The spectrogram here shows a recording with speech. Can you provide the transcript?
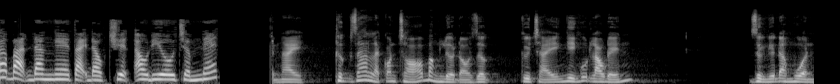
Các bạn đang nghe tại đọc chuyện audio.net này thực ra là con chó bằng lửa đỏ rực cứ cháy nghi ngút lao đến. Dường như đang muộn,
